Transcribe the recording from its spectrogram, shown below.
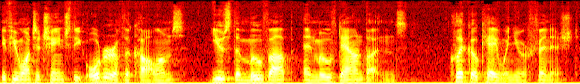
If you want to change the order of the columns, use the Move Up and Move Down buttons. Click OK when you are finished.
